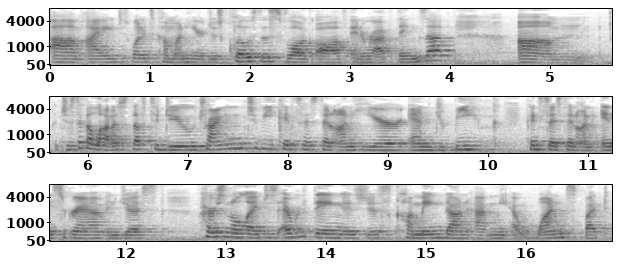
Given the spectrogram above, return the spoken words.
um, I just wanted to come on here, just close this vlog off and wrap things up. Um, just like a lot of stuff to do, trying to be consistent on here and be consistent on Instagram and just personal life, just everything is just coming down at me at once, but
